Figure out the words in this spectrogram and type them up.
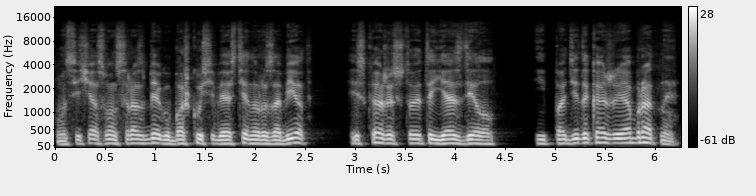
Он сейчас вон с разбегу башку себе о стену разобьет и скажет, что это я сделал. И поди докажи обратное.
